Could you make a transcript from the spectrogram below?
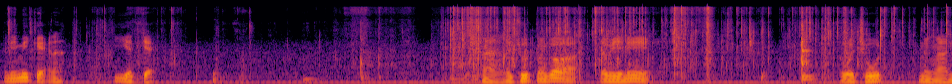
อันนี้ไม่แกะนะพี่เหยียดแกะ อ่าในชุดมันก็จะมีนี่ ตัวชุดหนึ่งอัน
